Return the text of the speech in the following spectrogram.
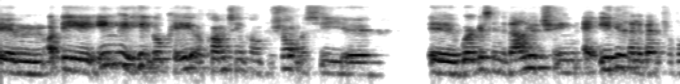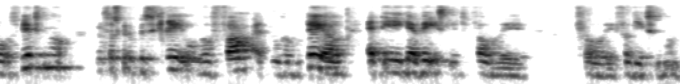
Øhm, og det er egentlig helt okay at komme til en konklusion og sige, øh, øh, workers in the value chain er ikke relevant for vores virksomhed, men så skal du beskrive, hvorfor at du har vurderet, at det ikke er væsentligt for, øh, for, øh, for virksomheden.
